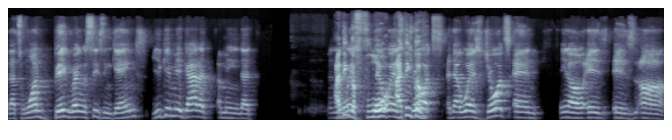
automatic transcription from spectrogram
that's won big regular season games. You give me a guy that I mean that I think wears, the floor. I think jorts, the that wears jorts and you know is is uh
